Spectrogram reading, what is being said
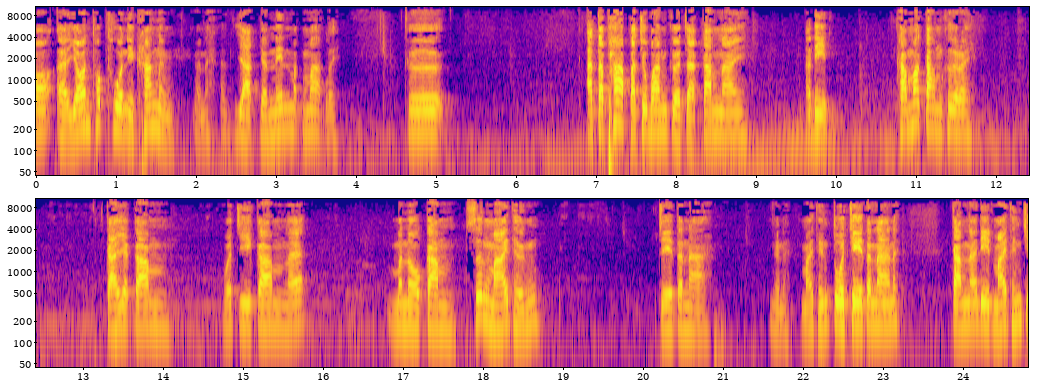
มอย้อนทบทวนอีกครั้งหนึ่งนะอยากจะเน้นมาก ๆเลย คืออัตภาพปัจจุบันเกิดจากกรรมในอดีตคำว่ากรรมคืออะไร กายกรรม วจีกรรมและมโนกรรม ซึ่งหมายถึงเจตนาเนี่ยนะหมายถึงตัวเจตนานะ กรรมในอดีตหมายถึงเจ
